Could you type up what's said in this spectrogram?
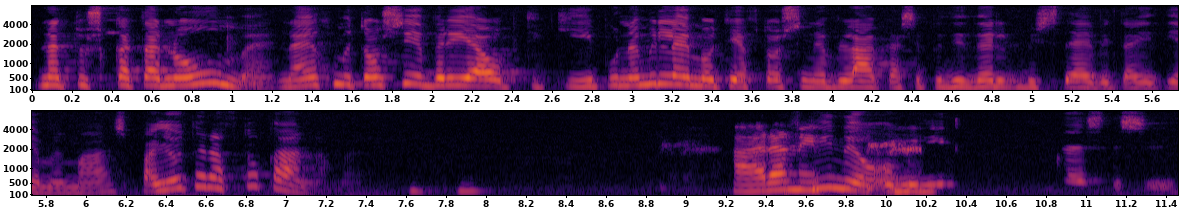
να τους κατανοούμε, να έχουμε τόση ευρεία οπτική, που να μην λέμε ότι αυτός είναι βλάκας επειδή δεν πιστεύει τα ίδια με εμάς. Παλιότερα αυτό κάναμε. Άρα Αυτή είναι ομιλία αίσθηση.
